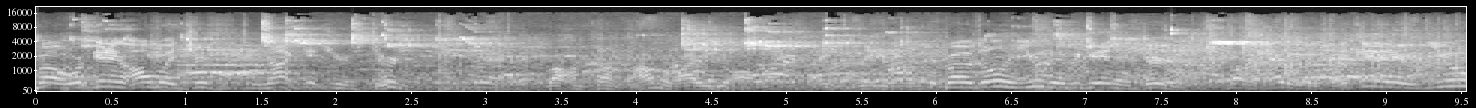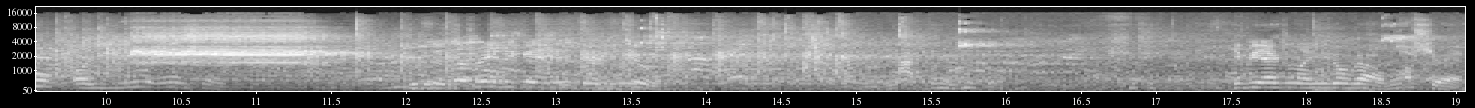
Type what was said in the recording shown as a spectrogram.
Bro, we're getting all white jerseys. Do not get yours dirty. bro, I'm telling you, I don't know why you all like, like. Bro, it's only you that be getting it dirty. Bro, everybody's like, It's either you or you and. Because Trey be getting his dirty too. not clean people. He be acting like you don't gotta wash your ass.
